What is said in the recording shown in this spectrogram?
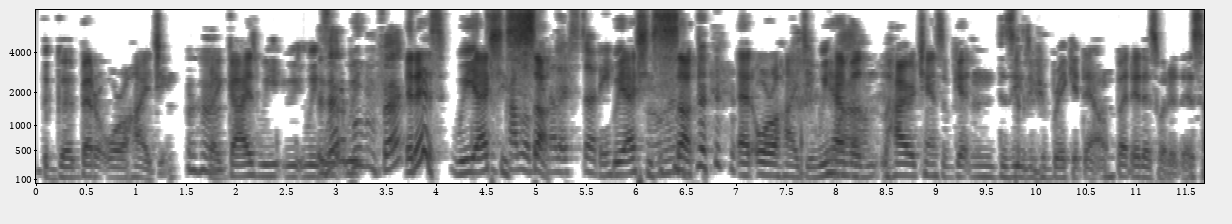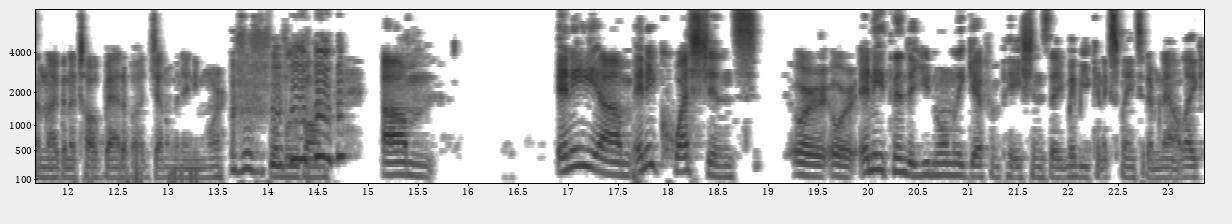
the good, better oral hygiene. Mm-hmm. Right, guys, we, we, we is that we, a proven fact? It is. We actually probably suck. Another study. We actually oh, suck at oral hygiene. We have wow. a higher chance of getting disease if you break it down, but it is what it is. I'm not going to talk bad about gentlemen anymore. we'll move on. Um, any um, any questions or or anything that you normally get from patients that maybe you can explain to them now? Like,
